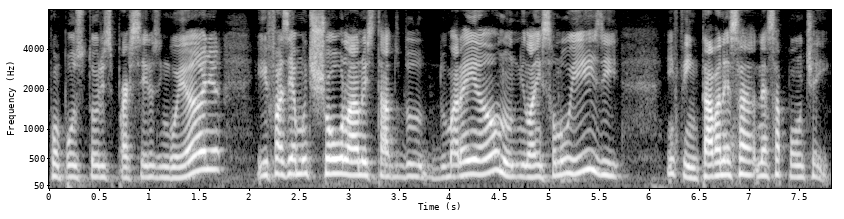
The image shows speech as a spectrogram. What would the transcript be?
compositores parceiros em Goiânia e fazia muito show lá no estado do, do Maranhão, no- lá em São Luís, e enfim, tava nessa, nessa ponte aí.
